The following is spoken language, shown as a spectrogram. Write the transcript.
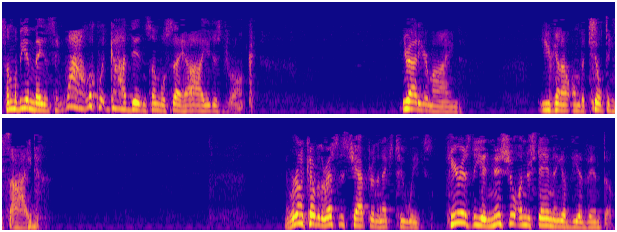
Some will be amazed and say, wow, look what God did. And some will say, ah, you're just drunk. You're out of your mind. You're kind of on the tilting side. And we're going to cover the rest of this chapter in the next two weeks. Here is the initial understanding of the event, though.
